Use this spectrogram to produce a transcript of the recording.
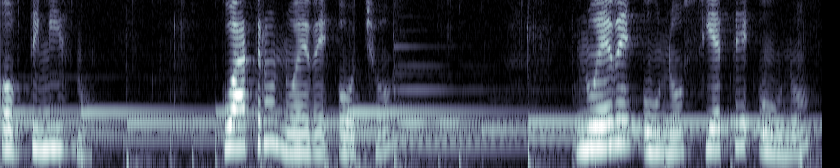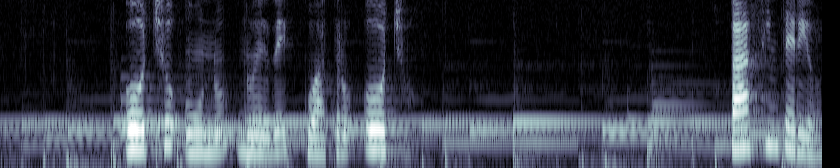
Optimismo. 498 9171 81948. Paz interior.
